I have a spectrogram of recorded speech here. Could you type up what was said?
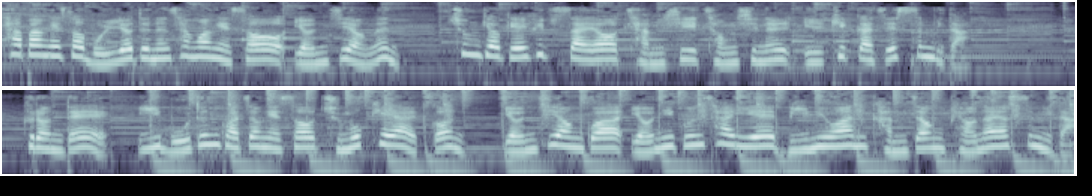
사방에서 몰려드는 상황에서 연지영은 충격에 휩싸여 잠시 정신을 잃기까지 했습니다. 그런데 이 모든 과정에서 주목해야 할 건 연지영과 연희군 사이의 미묘한 감정 변화였습니다.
